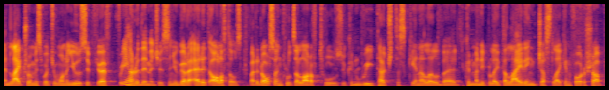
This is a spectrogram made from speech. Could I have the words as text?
And Lightroom is what you want to use if you have 300 images and you got to edit all of those. But it also includes a lot of tools. You can retouch the skin a little bit. You can manipulate the lighting just like in Photoshop.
